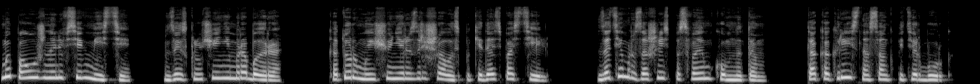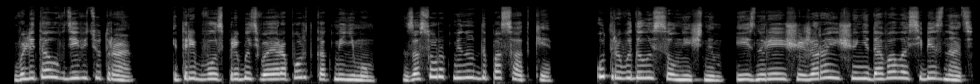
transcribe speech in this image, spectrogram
Мы поужинали все вместе, за исключением Робера, которому еще не разрешалось покидать постель. Затем разошлись по своим комнатам, так как рейс на Санкт-Петербург вылетал в 9 утра и требовалось прибыть в аэропорт как минимум за 40 минут до посадки. Утро выдалось солнечным, и изнуряющая жара еще не давала о себе знать.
